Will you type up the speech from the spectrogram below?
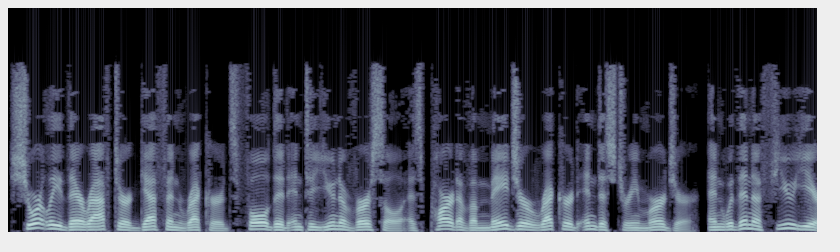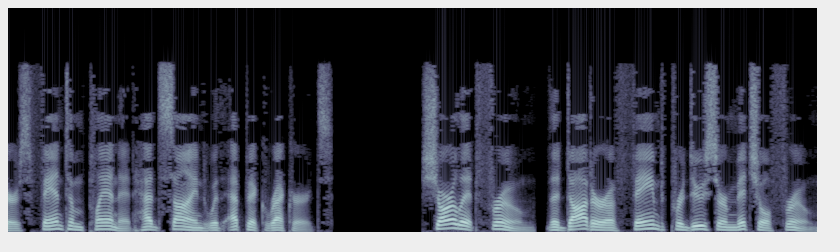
Shortly thereafter Geffen Records folded into Universal as part of a major record industry merger, and within a few years Phantom Planet had signed with Epic Records. Charlotte Froom, the daughter of famed producer Mitchell Froom,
